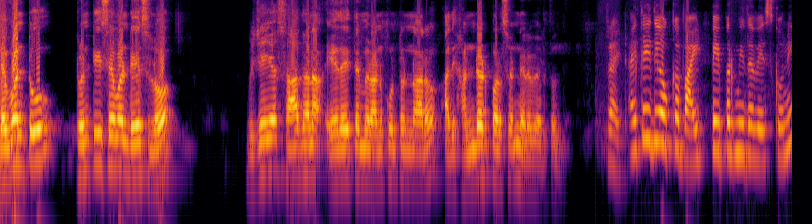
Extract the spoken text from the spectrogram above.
eleven to twenty seven డేస్లో విజయ సాధన ఏదైతే మీరు అనుకుంటున్నారో అది హండ్రెడ్ పర్సెంట్ నెరవేరుతుంది. రైట్ అయితే ఇది ఒక వైట్ పేపర్ మీద వేసుకొని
